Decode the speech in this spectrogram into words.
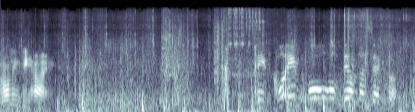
We're running behind. They've claimed all of Delta Sector.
